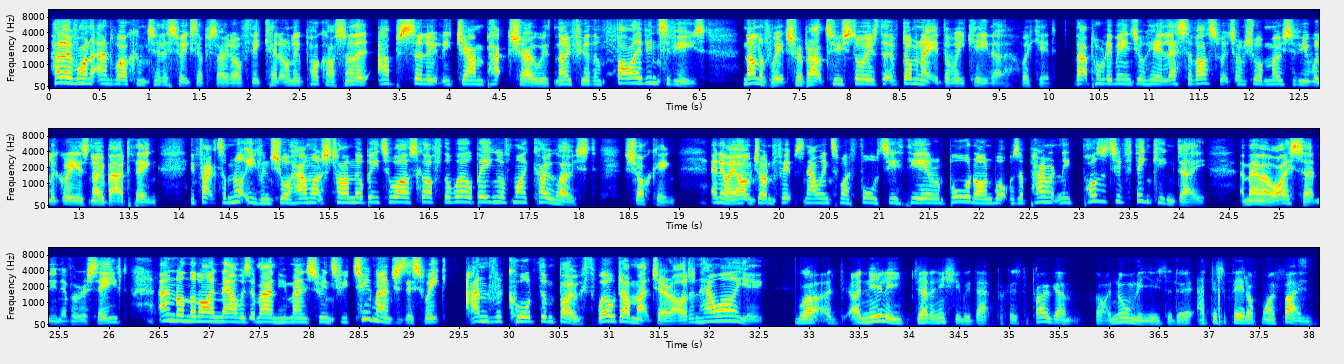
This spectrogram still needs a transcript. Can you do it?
Hello, everyone, and welcome to this week's episode of the Kent Only podcast. Another absolutely jam packed show with no fewer than five interviews none of which are about two stories that have dominated the week either. Wicked. That probably means you'll hear less of us, which I'm sure most of you will agree is no bad thing. In fact, I'm not even sure how much time there'll be to ask after the well-being of my co-host. Shocking. Anyway, I'm John Phipps, now into my 40th year and born on what was apparently Positive Thinking Day, a memo I certainly never received. And on the line now is a man who managed to interview two managers this week and record them both. Well done, Matt Gerard, and how are you? Well, I, I, nearly had an issue with that because the program that I normally use to do it had disappeared off my phone,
